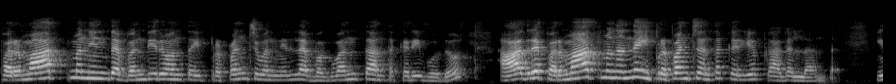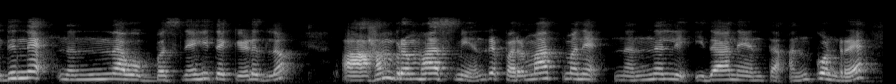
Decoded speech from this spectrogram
ಪರಮಾತ್ಮನಿಂದ ಬಂದಿರುವಂತ ಈ ಪ್ರಪಂಚವನ್ನೆಲ್ಲ ಭಗವಂತ ಅಂತ ಕರಿಬೋದು. ಆದ್ರೆ ಪರಮಾತ್ಮನನ್ನೇ ಈ ಪ್ರಪಂಚ ಅಂತ ಕರಿಯೋಕ್ಕಾಗಲ್ಲ ಅಂತ. ಇದನ್ನೇ ನನ್ನ ಒಬ್ಬ ಸ್ನೇಹಿತೆ ಕೇಳಿದ್ಲು. ಅಹಂ ಬ್ರಹ್ಮಾಸ್ಮಿ ಅಂದ್ರೆ ಪರಮಾತ್ಮನೇ ನನ್ನಲ್ಲಿ ಇದ್ದಾನೆ ಅಂತ ಅನ್ಕೊಂಡ್ರೆ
